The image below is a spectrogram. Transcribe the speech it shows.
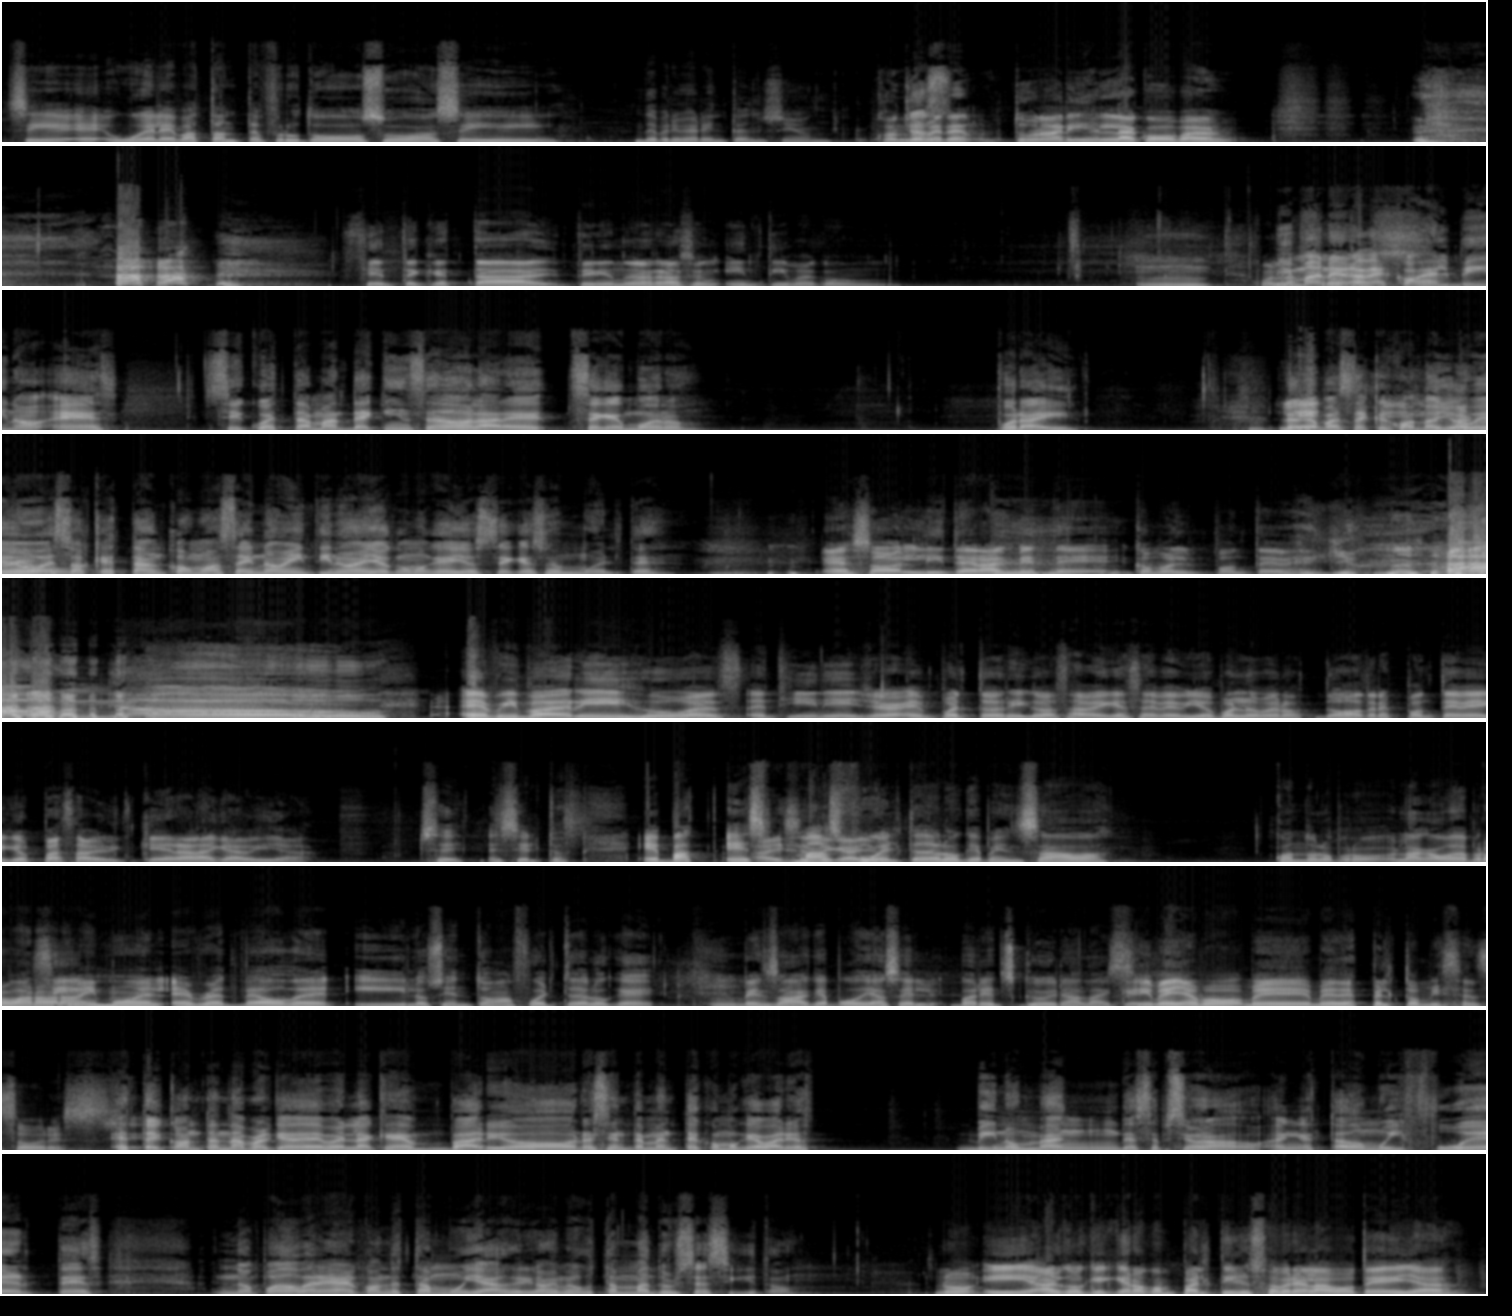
Sí, eh, huele bastante frutoso, así, de primera intención. Cuando Yo- meten tu nariz en la copa, sientes que está teniendo una relación íntima con, Mm. con Mi las manera de escoger vino es, si cuesta más de 15 dólares, sé que es bueno. Por ahí. Lo que Eh, pasa es que cuando yo veo esos que están como a 6.99, yo como que yo sé que eso es muerte. Eso literalmente es como el Pontevecchio. ¡Oh, no! Everybody who was a teenager en Puerto Rico sabe que se bebió por lo menos dos o tres Pontevecchios para saber qué era la que había. Sí, es cierto. Es, más fuerte de lo que pensaba. Cuando lo, pro- lo acabo de probar ahora Sí. mismo el, el Red Velvet y lo siento más fuerte de lo que pensaba que podía ser. But it's good, I like Sí, it. me llamó, me, me despertó mis sensores. Estoy contenta porque de verdad que varios, recientemente como que varios vinos me han decepcionado. Han estado muy fuertes. No puedo ver cuando están muy agrios. A mí me gustan más dulcecitos. No, y algo que quiero compartir sobre la botella.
